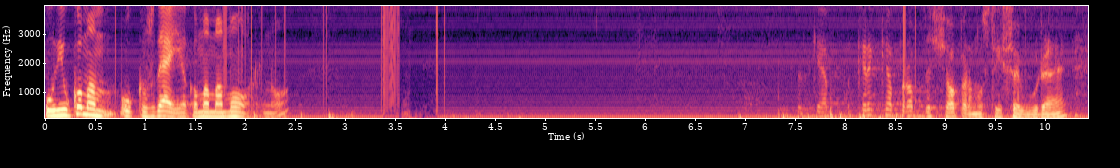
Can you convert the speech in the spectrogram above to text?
ho diu com a, el que us deia, com amb amor, no? Perquè crec que a prop d'això, però no estic segura, eh?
